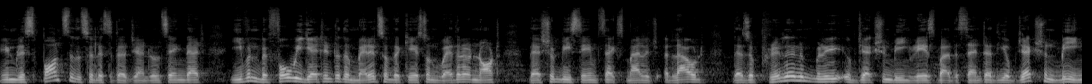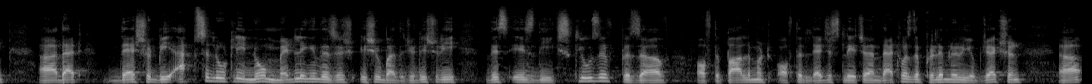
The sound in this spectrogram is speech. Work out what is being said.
in response to the Solicitor General saying that even before we get into the merits of the case on whether or not there should be same sex marriage allowed, there's a preliminary objection being raised by the centre. The objection being uh, that there should be absolutely no meddling in this issue by the judiciary. This is the exclusive preserve of the parliament, of the legislature, and that was the preliminary objection. Uh,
